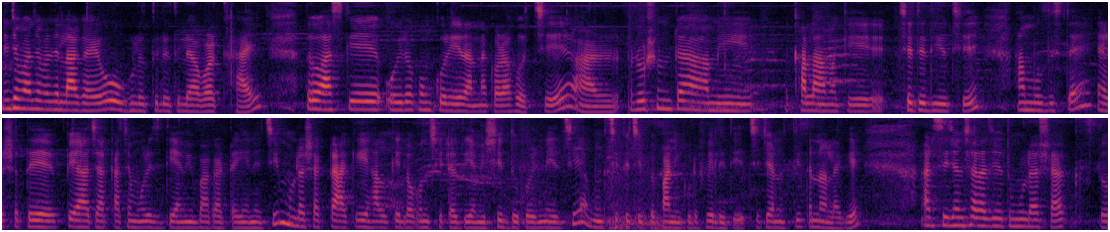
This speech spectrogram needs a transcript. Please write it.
নিজে মাঝে মাঝে লাগায়ও ওগুলো তুলে তুলে আবার খায়। তো আজকে ওই রকম করে রান্না করা হচ্ছে। আর রসুনটা আমি খালা আমাকে ছেঁচে দিয়েছে। আমুল দিস্তায় এর সাথে পেঁয়াজ আর কাঁচামরিচ দিয়ে আমি বাগারটা এনেছি। মূলা শাকটা আগে হালকে লবণ সেটা দিয়ে আমি সিদ্ধ করে নিয়েছি এবং চিপে চিপে পানিগুলো ফেলে দিয়েছি যেন তিতো না লাগে। আর সিজন ছাড়া যেহেতু মূলা শাক, তো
